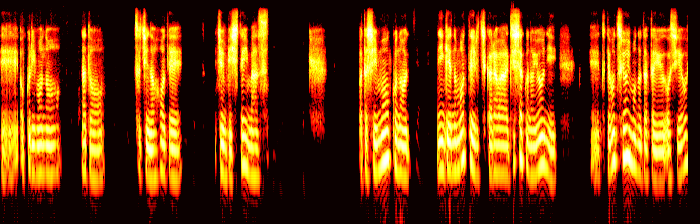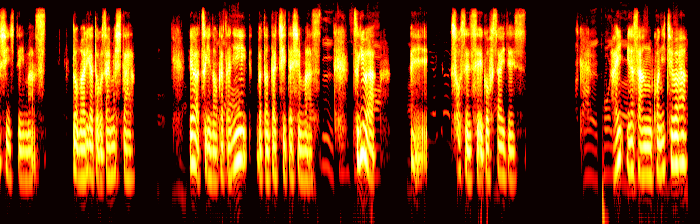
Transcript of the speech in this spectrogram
えー、贈り物など、土の方で準備しています。私もこの人間の持っている力は磁石のように、えー、とても強いものだという教えを信じています。どうもありがとうございました。では次の方にバトンタッチいたします。次は、えー、宋先生ご夫妻です。はい、皆さんこんにちは。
